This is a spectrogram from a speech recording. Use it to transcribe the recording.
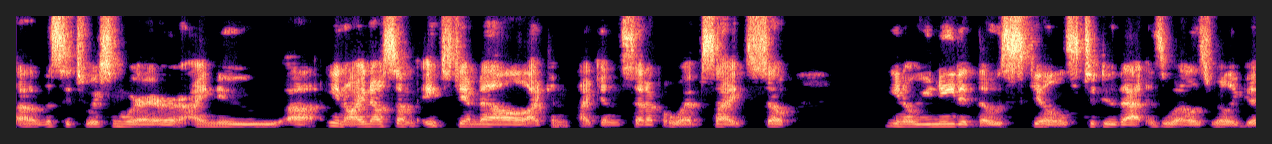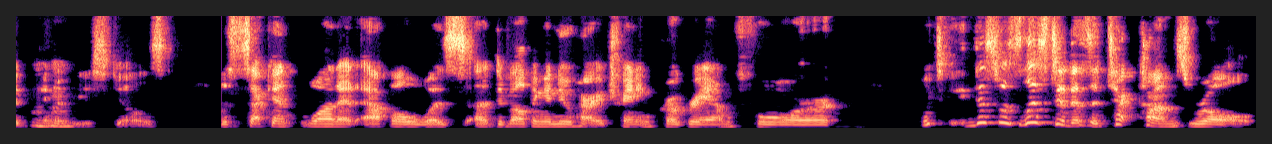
of, of a situation where I knew, uh, you know, I know some HTML. I can I can set up a website. So, you know, you needed those skills to do that as well as really good mm-hmm. interview skills. The second one at Apple was uh, developing a new hire training program for which this was listed as a tech comms role,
